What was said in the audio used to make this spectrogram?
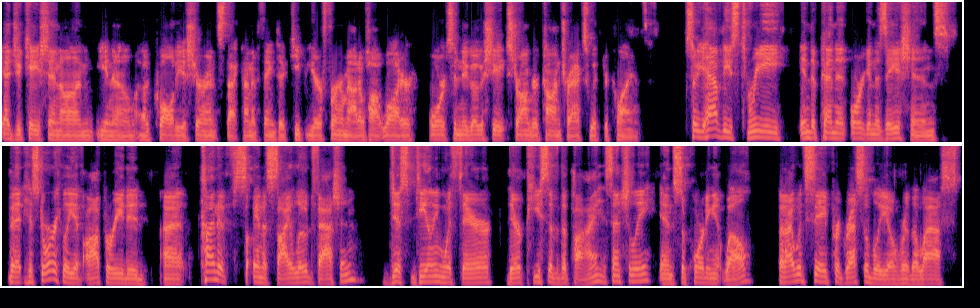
education on, you know, uh, quality assurance, that kind of thing to keep your firm out of hot water or to negotiate stronger contracts with your clients. So you have these three independent organizations that historically have operated uh, kind of in a siloed fashion, just dealing with their their piece of the pie essentially and supporting it well. But I would say progressively over the last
